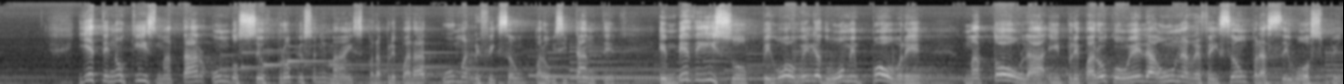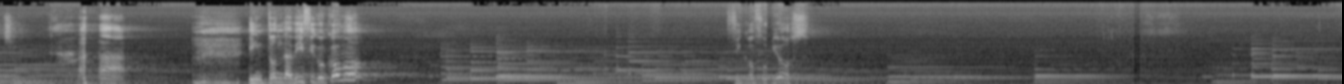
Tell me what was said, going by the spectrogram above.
y este no quis matar um dos seus próprios animais para preparar uma refeição para o visitante. Em vez de isso, pegou a ovelha do homem pobre, matou-la e preparou com ela uma para seu hóspede. então Davi ficou como? Ficou furioso.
